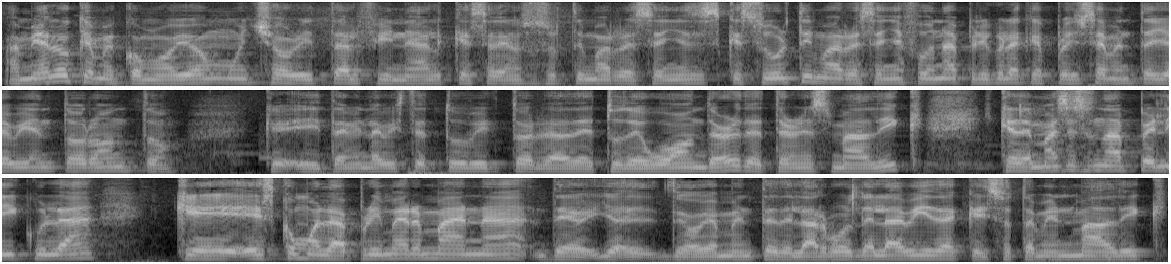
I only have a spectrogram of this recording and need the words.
A mí algo que me conmovió mucho ahorita al final que salieron sus últimas reseñas es que su última reseña fue una película que precisamente yo vi en Toronto. Que, y también la viste tú, Víctor, la de To the Wonder de Terrence Malick, que además es una película que es como la prima hermana de, de, obviamente del árbol de la vida que hizo también Malik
